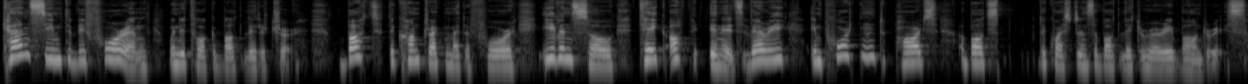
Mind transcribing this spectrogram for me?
can seem to be foreign when you talk about literature. But the contract metaphor, even so, take up in its very important parts about the questions about literary boundaries.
